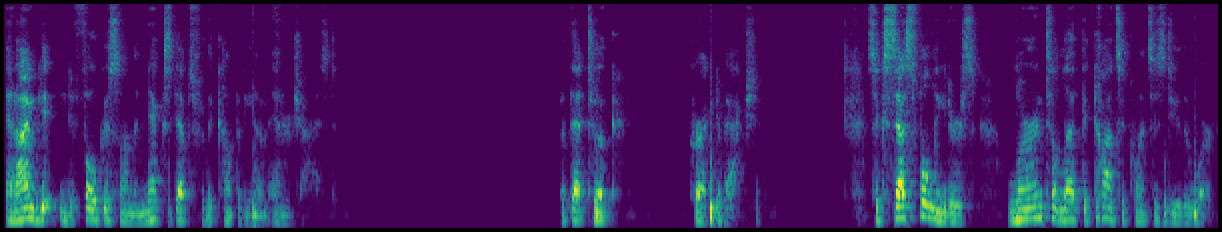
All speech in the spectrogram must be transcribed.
And I'm getting to focus on the next steps for the company. and I'm energized. But that took corrective action. Successful leaders learn to let the consequences do the work.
